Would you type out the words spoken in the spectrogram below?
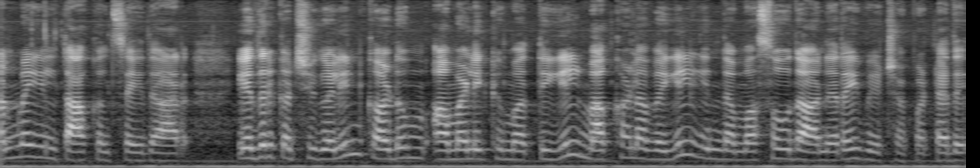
அண்மையில் தாக்கல் செய்தார். எதிர்க்கட்சிகளின் கடும் அமளிக்கு மத்தியில் மக்களவையில் இந்த மசோதா நிறைவேற்றப்பட்டது.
